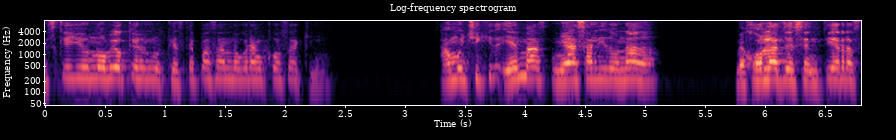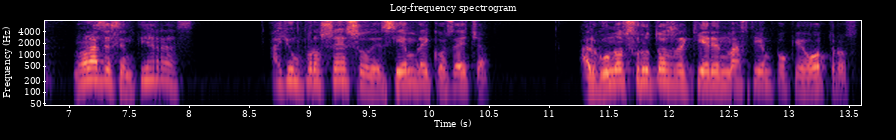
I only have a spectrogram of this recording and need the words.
Es que yo no veo que, esté pasando gran cosa aquí. Está muy chiquita. Y es más, ni ha salido nada. Mejor las desentierras. No las desentierras. Hay un proceso de siembra y cosecha. Algunos frutos requieren más tiempo que otros,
